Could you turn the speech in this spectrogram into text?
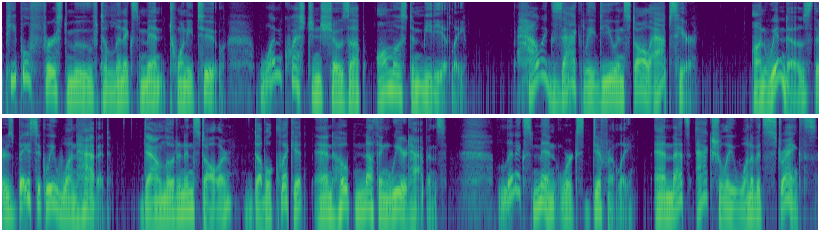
people first move to Linux Mint 22, one question shows up almost immediately. How exactly do you install apps here? On Windows, there's basically one habit. Download an installer, double-click it, and hope nothing weird happens. Linux Mint works differently, and that's actually one of its strengths.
